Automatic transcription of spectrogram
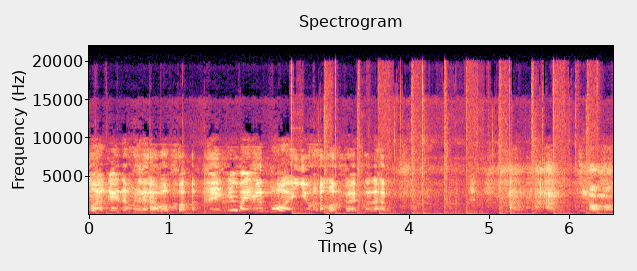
หมอไก่น้ำมันบอกว่ายังไม่ขึ้นพออายุหมอไก่ฝรั่งสีทองเนาะ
